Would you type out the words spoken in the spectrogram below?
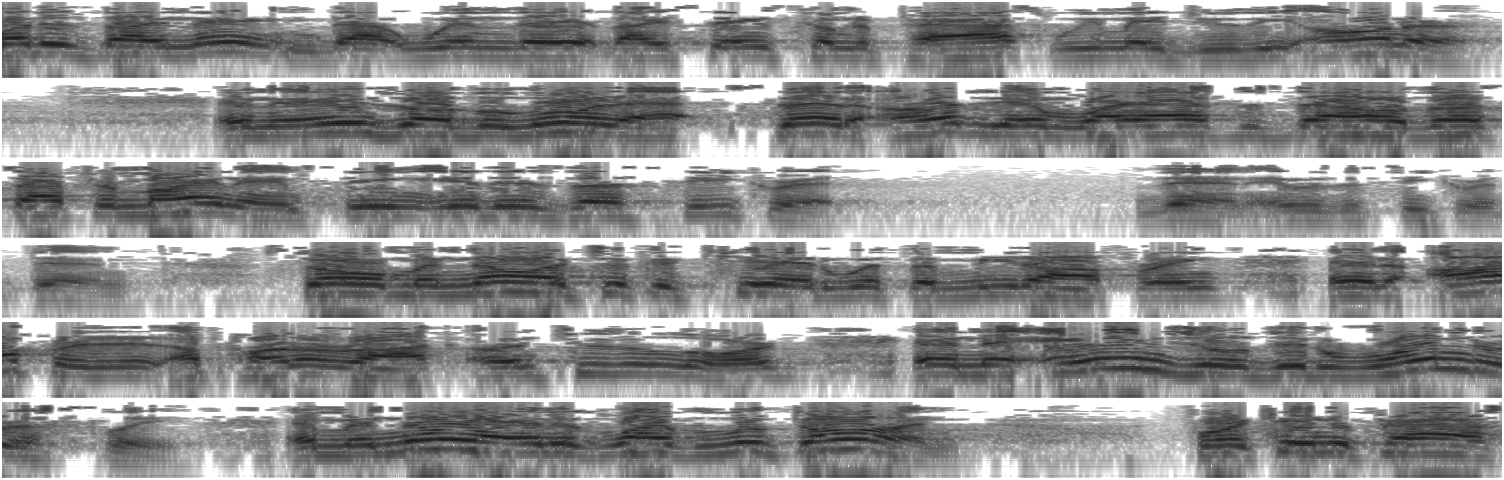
What is thy name? That when they, thy sayings come to pass, we may do thee honor. And the angel of the Lord said unto him, Why askest thou thus after my name, seeing it is a secret? Then, it was a secret then. So Manoah took a kid with a meat offering and offered it upon a rock unto the Lord, and the angel did wondrously. And Manoah and his wife looked on. For it came to pass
